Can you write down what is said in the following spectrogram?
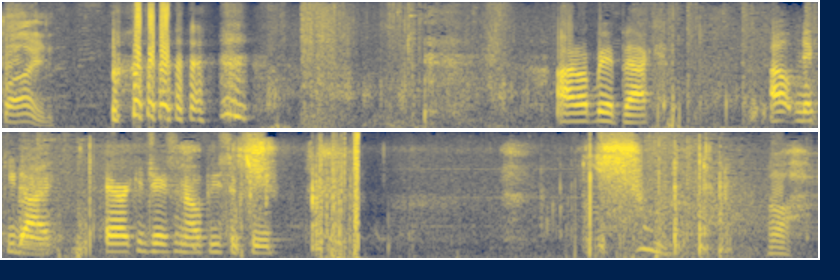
Fine. Alright, I'll be right back. I hope Nick you die. Eric and Jason, I hope you succeed. Ah.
